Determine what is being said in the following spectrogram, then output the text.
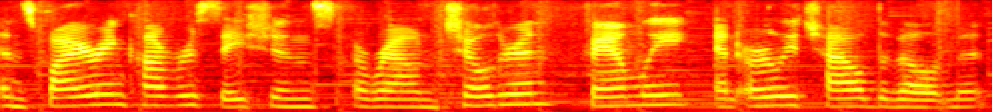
inspiring conversations around children, family, and early child development.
